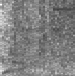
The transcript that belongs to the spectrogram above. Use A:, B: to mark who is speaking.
A: Yeah.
